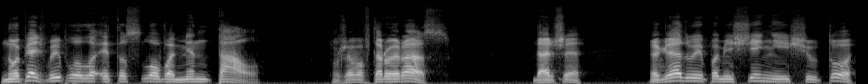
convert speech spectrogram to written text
Но опять выплыло это слово «ментал». Уже во второй раз. Дальше. Оглядываю помещение, ищу то,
